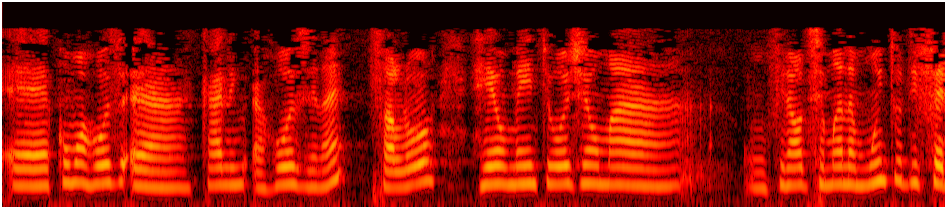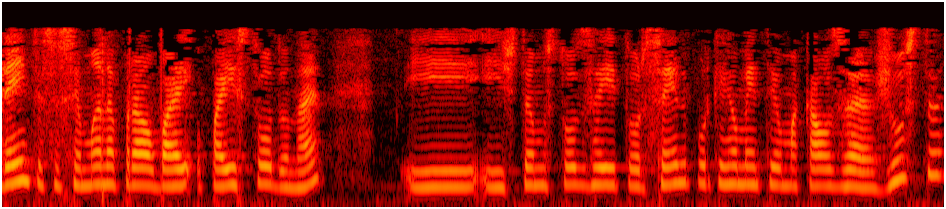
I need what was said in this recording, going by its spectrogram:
É, como a Rose, é, a Rose né, falou, realmente hoje é uma, um final de semana muito diferente essa semana para o, o, país todo, né? E, e, estamos todos aí torcendo porque realmente é uma causa justa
